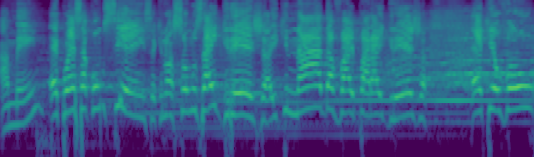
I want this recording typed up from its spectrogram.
Amém? É com essa consciência que nós somos a igreja e que nada vai parar a igreja, é que eu vou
